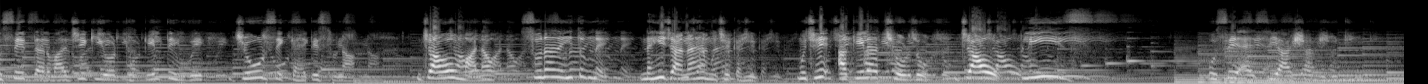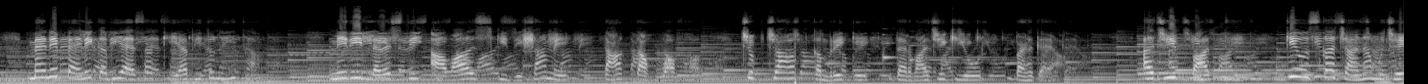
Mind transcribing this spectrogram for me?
उसे दरवाजे की ओर धकेलते हुए ज़ोर से कहते सुना जाओ मानव, सुना नहीं तुमने? नहीं जाना है मुझे कहीं। मुझे अकेला छोड़ दो। जाओ प्लीज़ उसे ऐसी आशा नहीं थी। मैंने पहले कभी ऐसा किया भी तो नहीं था। मेरी लरजती आवाज़ की दिशा में ताकता हुआ वह चुपचाप कमरे के दरवाजे की ओर बढ़ गया। अजीब बात थी कि उसका जाना मुझे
